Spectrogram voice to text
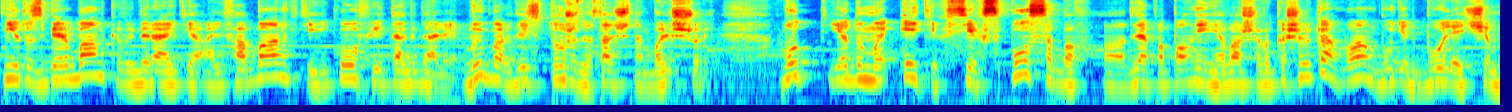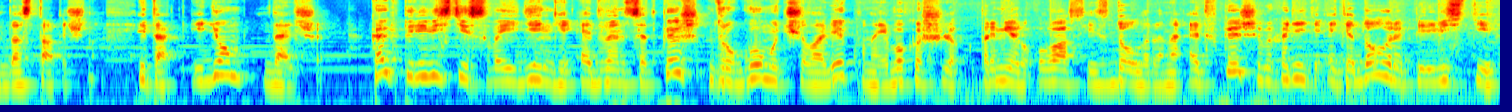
Нету Сбербанка, выбирайте Альфа-банк, Тинькофф и так далее. Выбор здесь тоже достаточно большой. Вот я думаю этих всех способов э, для пополнения вашего кошелька вам будет более чем достаточно. Итак, идем дальше. Как перевести свои деньги Advanced Cash другому человеку на его кошелек? К примеру, у вас есть доллары на AdCash и вы хотите эти доллары перевести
